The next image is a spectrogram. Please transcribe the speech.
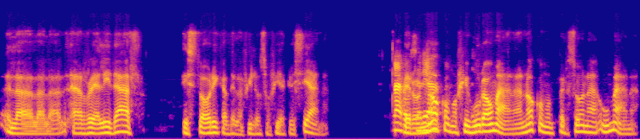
la, realidad histórica de la filosofía cristiana. pero no como figura humana, no como persona humana.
